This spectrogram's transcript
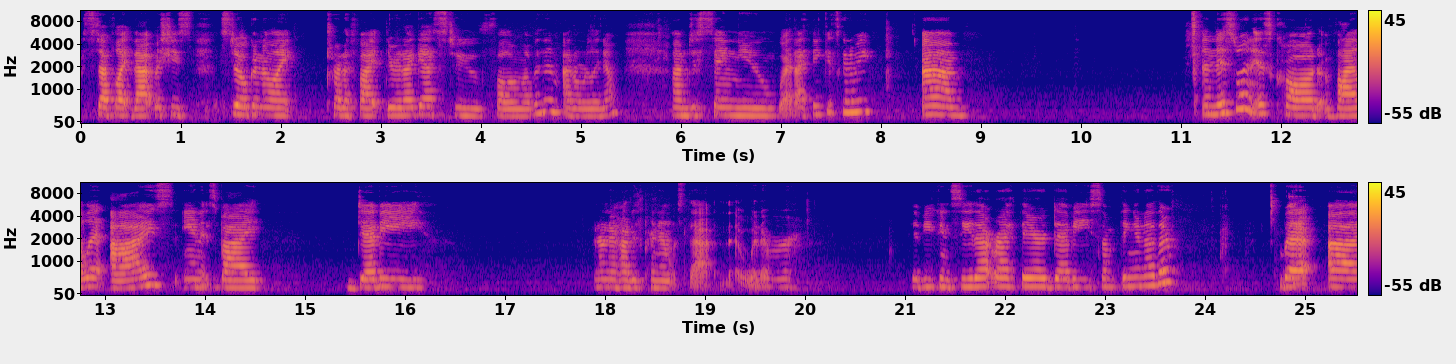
stuff like that but she's still gonna like try to fight through it i guess to fall in love with him i don't really know i'm just saying you what i think it's gonna be um, and this one is called Violet Eyes, and it's by Debbie. I don't know how to pronounce that, whatever. If you can see that right there, Debbie something another. But uh,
